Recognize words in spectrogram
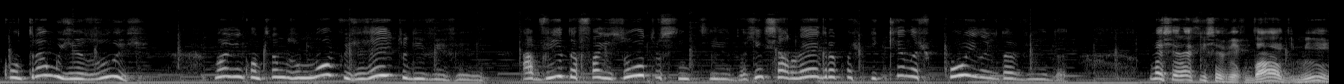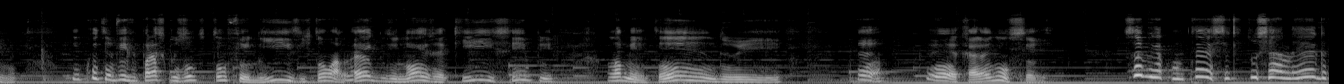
encontramos Jesus, nós encontramos um novo jeito de viver. A vida faz outro sentido. A gente se alegra com as pequenas coisas da vida. Mas será que isso é verdade mesmo? Enquanto eu vejo, parece que os outros estão felizes, estão alegres e nós aqui sempre lamentando e. É, é, cara, eu não sei. Sabe o que acontece? É que tu se alegra,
